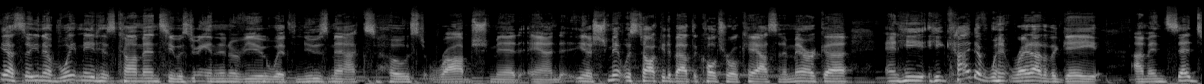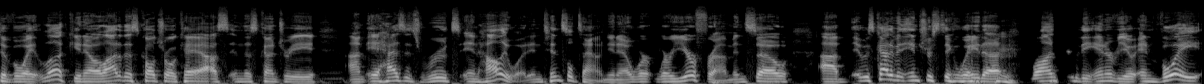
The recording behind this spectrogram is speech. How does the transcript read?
Yeah, so you know, Voight made his comments. He was doing an interview with Newsmax host Rob Schmitt, and you know, Schmitt was talking about the cultural chaos in America, and he he kind of went right out of the gate um, and said to Voight, "Look, you know, a lot of this cultural chaos in this country, um, it has its roots in Hollywood, in Tinseltown, you know, where where you're from." And so uh, it was kind of an interesting way to hmm. launch into the interview. And Voight,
